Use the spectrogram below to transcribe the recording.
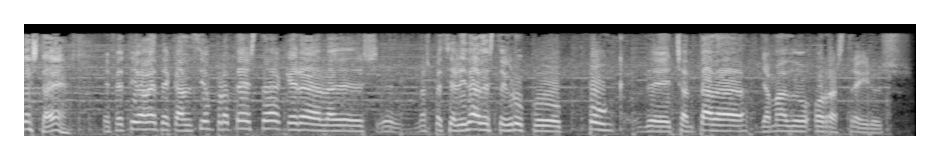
Protesta, ¿eh? Efectivamente, canción protesta, que era la, eh, la especialidad de este grupo punk de Chantada llamado Os Rastreiros.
